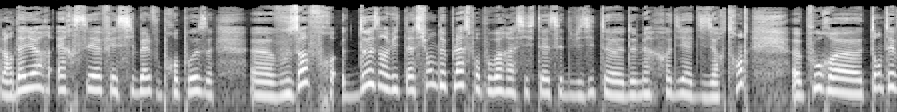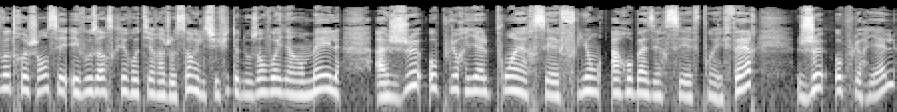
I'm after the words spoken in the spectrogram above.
Alors d'ailleurs, RCF et Cybelle vous proposent, euh, vous offrent deux invitations, deux places pour pouvoir assister à cette visite de mercredi à 10h30. pour tenter votre chance et, vous inscrire au tirage au sort, il suffit de nous envoyer un mail à jeu au pluriel.rcflyon.rcf.fr, jeu au pluriel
